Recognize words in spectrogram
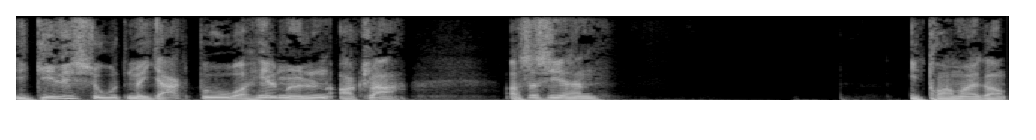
i gillisut med jagtbue og hele møllen og er klar? Og så siger han, I drømmer ikke om,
